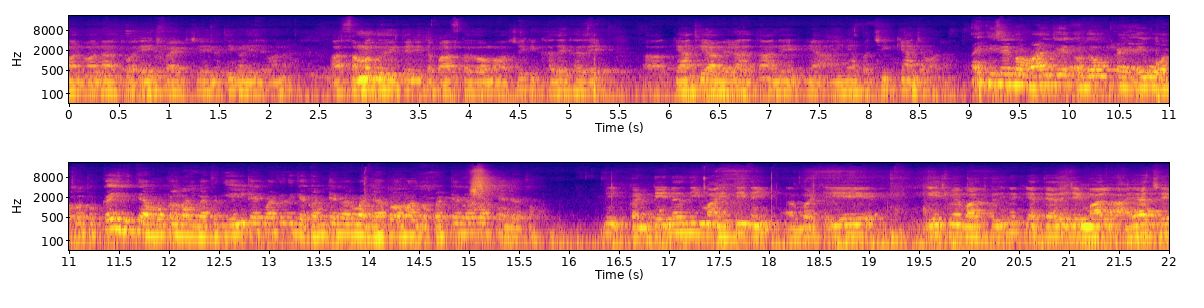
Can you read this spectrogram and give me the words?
માનવાના અથવા એજ ફાઇટ ફેક્ટ છે એ નથી ગણી લેવાના. આ સમગ્ર રીતેની તપાસ કરવામાં આવશે કે ખરેખર એ ક્યાંથી આવેલા હતા અને અહીંયા પછી ક્યાં જવાના. અહીંથી સાહેબ માલ જે અગાઉ કંઈ આવ્યો અથવા તો કઈ રીતે આ મોકલવાની વાત હતી? એવી કંઈક વાત હતી કે કન્ટેનરમાં જતો અમાર તો કન્ટેનરમાં ક્યાં જતો? નહીં કન્ટેનરની માહિતી નહીં બટ એ એ જ મેં વાત કરી ને કે અત્યારે જે માલ આવ્યા છે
